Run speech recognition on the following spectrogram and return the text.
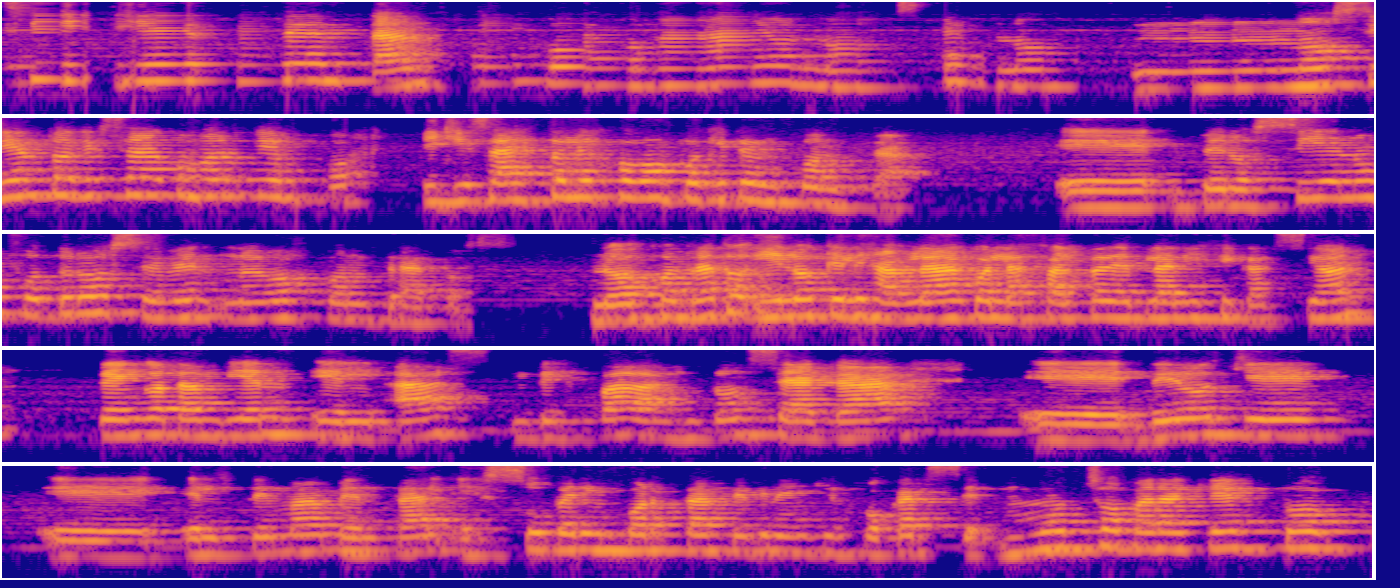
si quieren tanto tiempo, años, no sé, no, no siento que sea como el tiempo y quizás esto les juega un poquito en contra. Eh, pero sí en un futuro se ven nuevos contratos, nuevos contratos y lo que les hablaba con la falta de planificación, tengo también el as de espadas, entonces acá eh, veo que eh, el tema mental es súper importante, tienen que enfocarse mucho para que esto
